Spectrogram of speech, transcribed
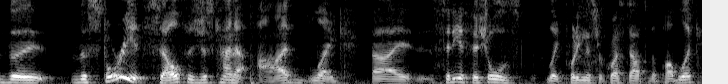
the The story itself is just kind of odd. Like uh, city officials like putting this request out to the public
